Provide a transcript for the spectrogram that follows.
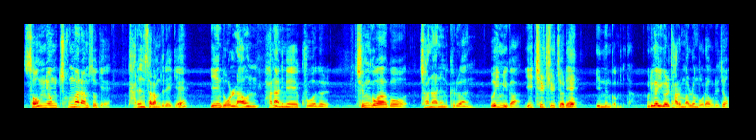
성령 충만함 속에 다른 사람들에게 이 놀라운 하나님의 구원을 증거하고 전하는 그러한 의미가 이 77절에 있는 겁니다. 우리가 이걸 다른 말로 뭐라고 그러죠?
